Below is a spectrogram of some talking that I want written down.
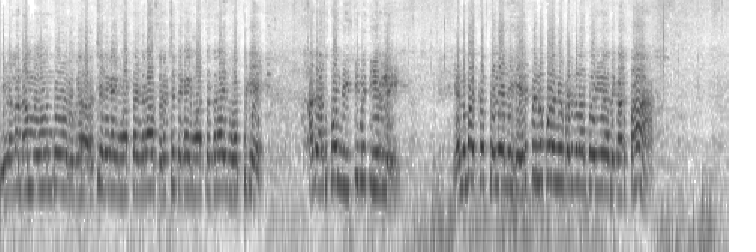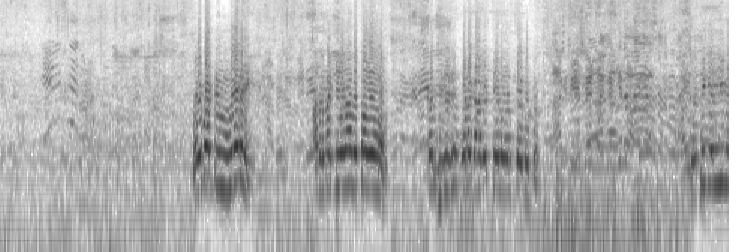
ನೀವೆಲ್ಲ ನಮ್ಮ ಒಂದು ರಕ್ಷಣೆಗಾಗಿ ಮಾಡ್ತಾ ಇದ್ದೀರಾ ಸುರಕ್ಷತೆಗಾಗಿ ಮಾಡ್ತಾ ಇದ್ದೀರಾ ಇದು ಒಪ್ಪಿಗೆ. ಅದು ಅದಕ್ಕೊಂದು ಇತಿಮಿತಿ ಇರಲಿ. ಹೆಣ್ಮಕ್ಳ ತಲೆಯಲ್ಲಿ ಹೇರ್ ಪಿನ್ ಕೂಡ ನೀವು ಬಿಡ್ತಾರಂತ ಏನದಕ್ಕೆ ಅರ್ಥ? ದಯವಿಟ್ಟು ನೋಡಿ. ಅದ್ರ ಬಗ್ಗೆ ಏನಾದ್ರು ತಾವು ಕನ್ಸಿಡೇಷನ್ ಕೊಡಕ್ಕಾಗುತ್ತೆ ಅಂತ ಹೇಳ್ಬಿಟ್ಟು. ಜೊತೆಗೆ ಈಗ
